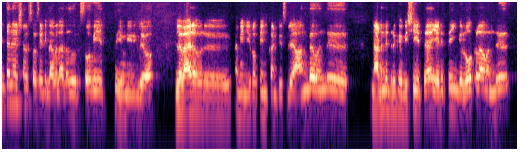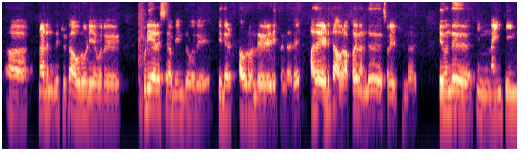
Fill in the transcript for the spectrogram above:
இன்டர்நேஷனல் சொசைட்டி லெவல் அதாவது ஒரு சோவியத் யூனியன்லயோ இல்ல வேற ஒரு ஐ மீன் யூரோப்பியன் கண்ட்ரிஸ்லயோ அங்க வந்து நடந்துட்டு இருக்க விஷயத்த எடுத்து இங்க லோக்கலா வந்து நடந்துட்டு இருக்க அவருடைய ஒரு குடியரசு அப்படின்ற ஒரு இதழ் அவர் வந்து எழுதிட்டு இருந்தாரு அதை எடுத்து அவர் அப்பவே வந்து சொல்லிட்டு இருந்தாரு இது வந்து in nineteen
